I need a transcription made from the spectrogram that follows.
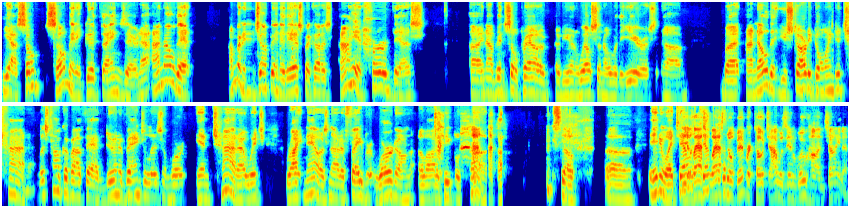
yeah, so so many good things there. Now I know that I'm going to jump into this because I had heard this uh, and I've been so proud of, of you and Wilson over the years. Um, but I know that you started going to China. Let's talk about that. Doing evangelism work in China, which right now is not a favorite word on a lot of people's tongue. so, uh, anyway, tell, yeah, last, tell last November, Coach, I was in Wuhan, China.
